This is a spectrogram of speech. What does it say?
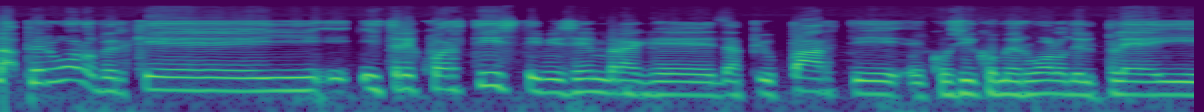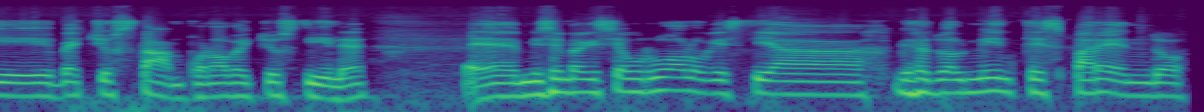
No, per ruolo perché i, i- trequartisti mi sembra che da più parti, così come il ruolo del play vecchio stampo, no? vecchio stile, eh, mi sembra che sia un ruolo che stia gradualmente sparendo.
